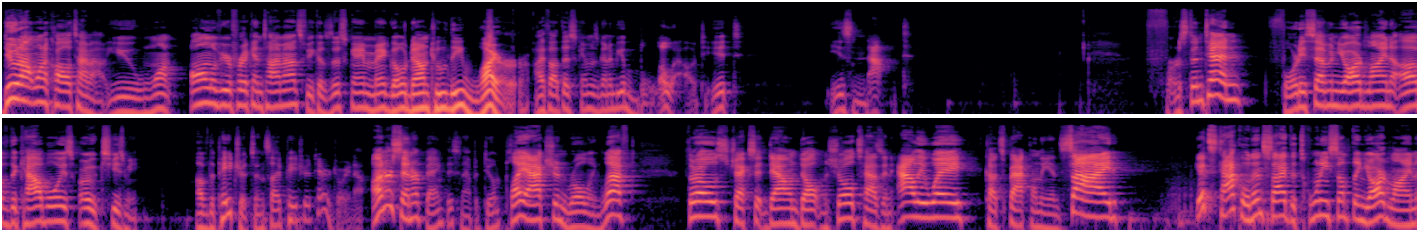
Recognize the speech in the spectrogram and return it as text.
do not want to call a timeout. You want all of your freaking timeouts because this game may go down to the wire. I thought this game was going to be a blowout. It is not. First and 10, 47 yard line of the Cowboys, or excuse me, of the Patriots inside Patriot territory now. Under center, bang, they snap it to him. Play action, rolling left, throws, checks it down. Dalton Schultz has an alleyway, cuts back on the inside, gets tackled inside the 20 something yard line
